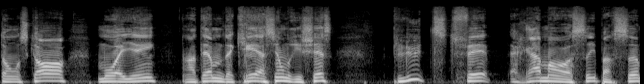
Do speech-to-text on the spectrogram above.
ton score moyen en termes de création de richesse, plus tu te fais ramasser par ça.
